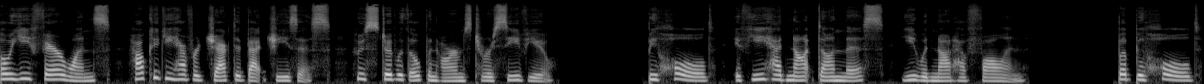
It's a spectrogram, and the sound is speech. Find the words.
O ye fair ones, how could ye have rejected that Jesus, who stood with open arms to receive you? Behold, if ye had not done this, ye would not have fallen. But behold,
